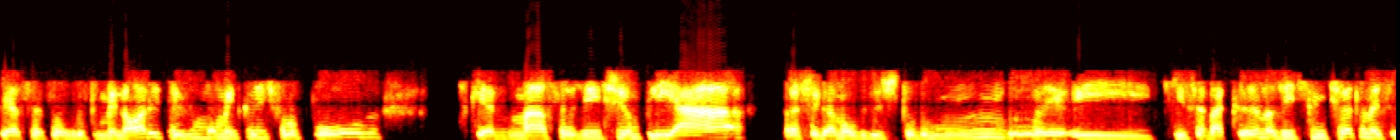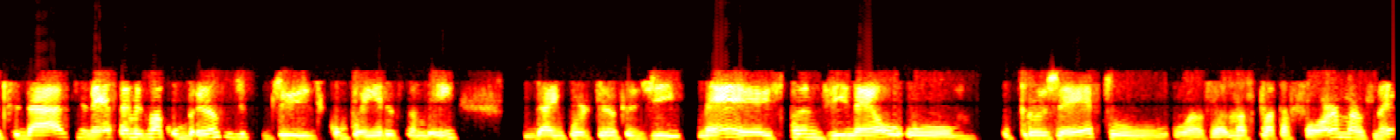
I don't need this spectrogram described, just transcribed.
ter acesso a um grupo menor, e teve um momento que a gente falou, pô, que é massa a gente ampliar para chegar no ouvido de todo mundo e, e, que isso é bacana, a gente sentiu essa necessidade, né? Até mesmo a cobrança de, de, de companheiros também da importância de né, expandir né, o, o, projeto as, nas plataformas, né?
